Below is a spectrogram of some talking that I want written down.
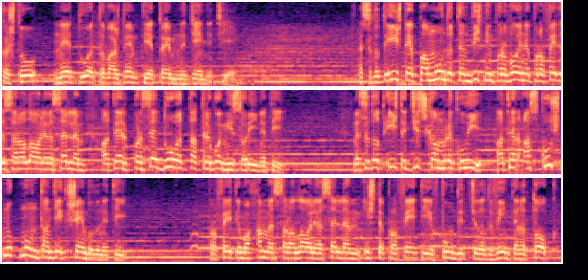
Kështu Ne duhet të vazhdojmë të jetojmë në gjendjen që jemi. Nëse do të ishte e pamundur të ndiqnim përvojën e profetit sallallahu alejhi ve sellem, atëherë përse duhet ta tregojmë historinë e tij? Nëse do të ishte gjithçka mrekulli, atëherë askush nuk mund ta ndjekë shembullin e tij. Profeti Muhammed sallallahu alejhi ve sellem ishte profeti i fundit që do të vinte në tokë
